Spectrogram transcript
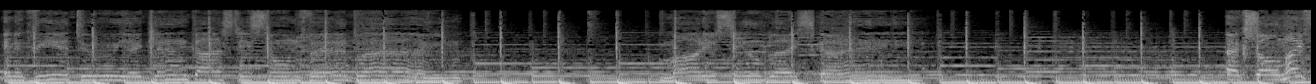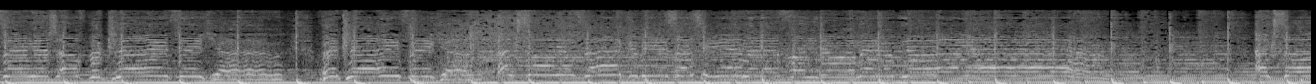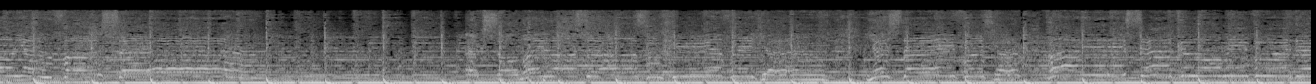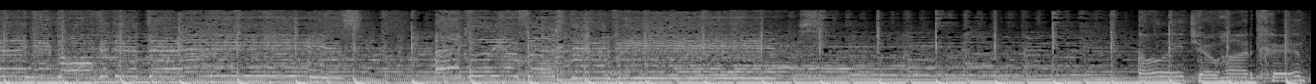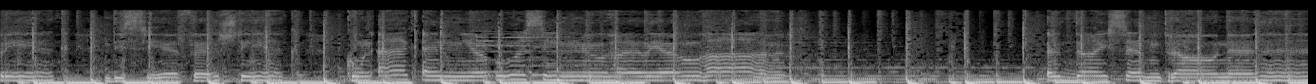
en ek weet hoe jy klink as die son verdwyn. Maar jy sien bly skyn gebreek, die seer versteek, kon ek in jou oë sien hoe huil jou hart. 'n Duisend trane.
